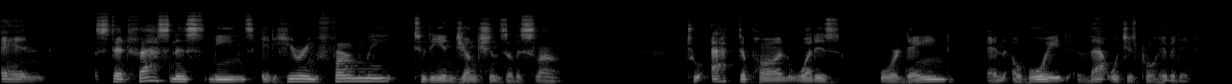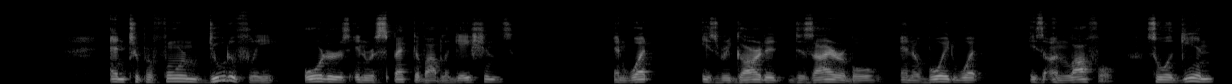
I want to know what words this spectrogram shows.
And steadfastness means adhering firmly to the injunctions of Islam, to act upon what is ordained and avoid that which is prohibited and to perform dutifully orders in respect of obligations and what is regarded desirable and avoid what is unlawful. So again,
